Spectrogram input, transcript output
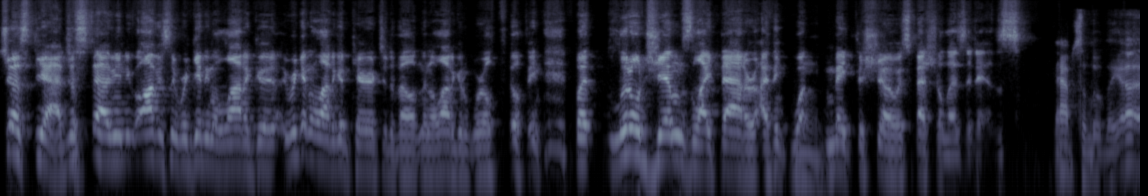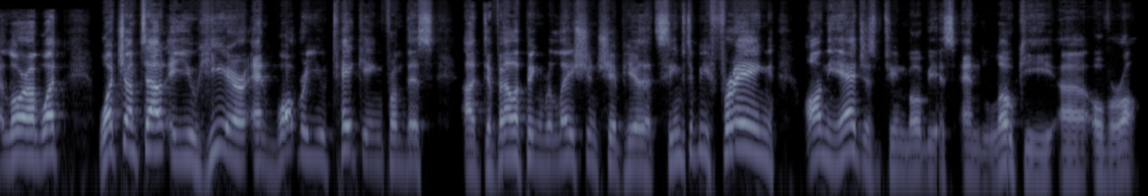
just yeah, just I mean, obviously we're getting a lot of good we're getting a lot of good character development, a lot of good world building, but little gems like that are I think what Mm. make the show as special as it is. Absolutely, uh, Laura. What what jumped out at you here, and what were you taking from this uh, developing relationship here that seems to be fraying on the edges between Mobius and Loki uh, overall?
